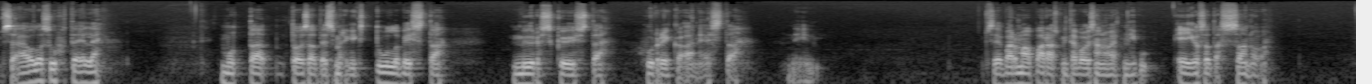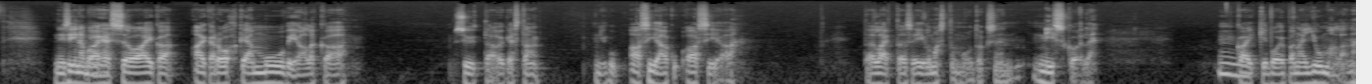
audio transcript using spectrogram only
sääolosuhteille, mutta toisaalta esimerkiksi tulvista, myrskyistä, hurrikaaneista, niin se varmaan paras, mitä voi sanoa, että niinku ei osata sanoa. Niin siinä mm. vaiheessa se on aika, aika rohkea muuvi alkaa syyttää oikeastaan niinku asiaa kuin asiaa. Tai laittaa se ilmastonmuutoksen niskoille. Mm. Kaikki voi panna Jumalana.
